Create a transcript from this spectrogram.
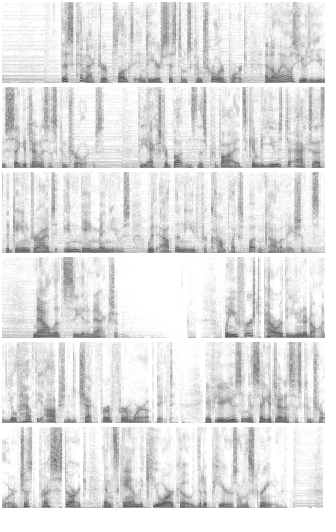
This connector plugs into your system's controller port and allows you to use Sega Genesis controllers. The extra buttons this provides can be used to access the game drive's in-game menus without the need for complex button combinations. Now let's see it in action. When you first power the unit on, you'll have the option to check for a firmware update. If you're using a Sega Genesis controller, just press Start and scan the QR code that appears on the screen.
